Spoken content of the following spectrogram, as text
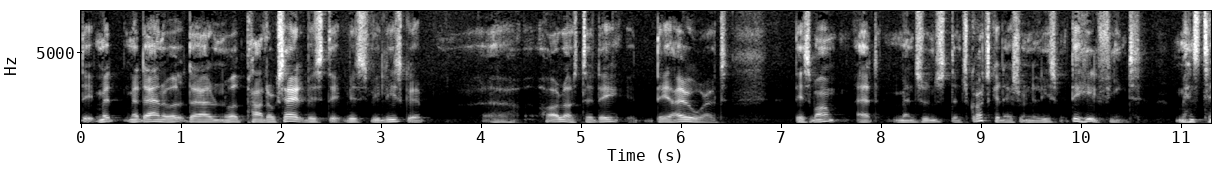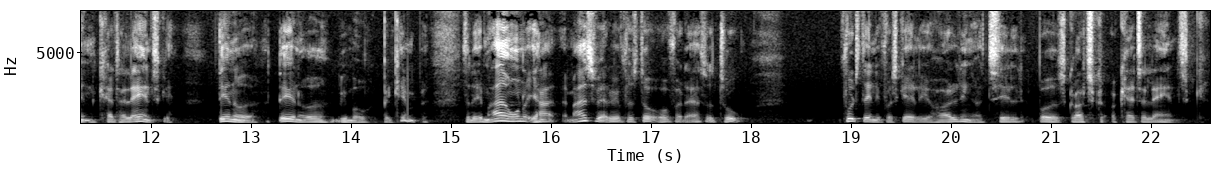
det, men, men der, er noget, der er noget paradoxalt, hvis, det, hvis vi lige skal øh, holde os til det. Det er jo, at det er som om, at man synes, den skotske nationalisme, det er helt fint, mens den katalanske, det er noget, det er noget vi må bekæmpe. Så det er meget, under, jeg har meget svært ved at forstå, hvorfor der er så to fuldstændig forskellige holdninger til både skotsk og katalansk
